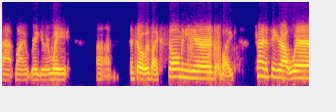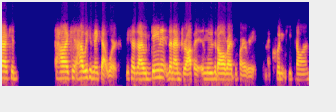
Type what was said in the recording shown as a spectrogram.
at my regular weight. Um, and so it was like so many years of like trying to figure out where I could how I could how we could make that work because I would gain it, then I'd drop it and lose it all right before I raced, and I couldn't keep it on.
